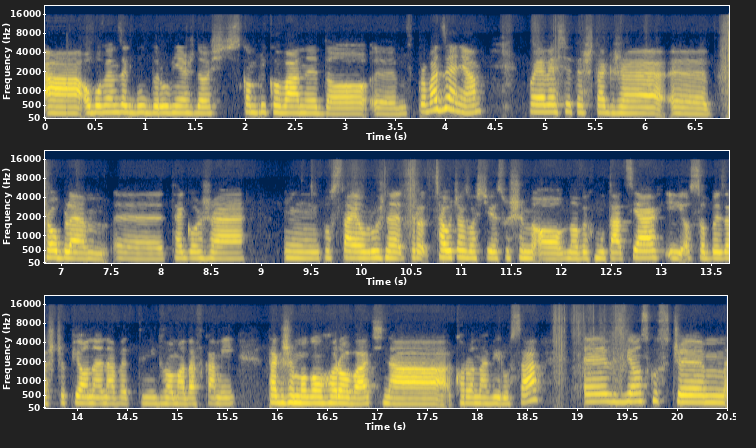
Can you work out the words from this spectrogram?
a obowiązek byłby również dość skomplikowany do wprowadzenia. Pojawia się też także e, problem e, tego, że mm, powstają różne, cały czas właściwie słyszymy o nowych mutacjach i osoby zaszczepione nawet tymi dwoma dawkami także mogą chorować na koronawirusa, w związku z czym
